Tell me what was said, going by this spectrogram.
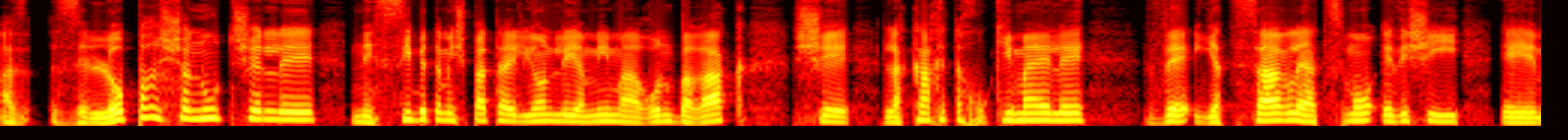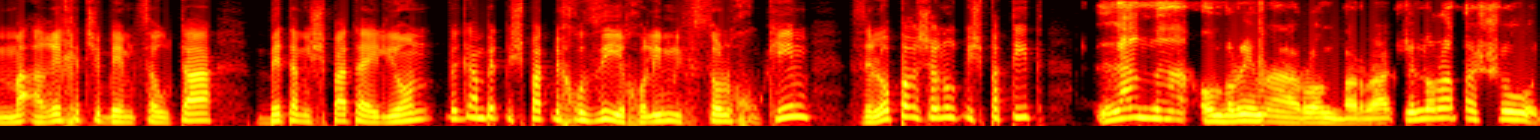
אז זה לא פרשנות של אה, נשיא בית המשפט העליון לימים אהרון ברק, שלקח את החוקים האלה ויצר לעצמו איזושהי אה, מערכת שבאמצעותה בית המשפט העליון וגם בית משפט מחוזי יכולים לפסול חוקים? זה לא פרשנות משפטית? למה אומרים אהרון ברק? זה נורא פשוט.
